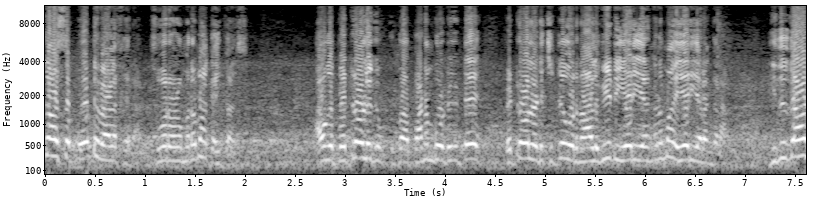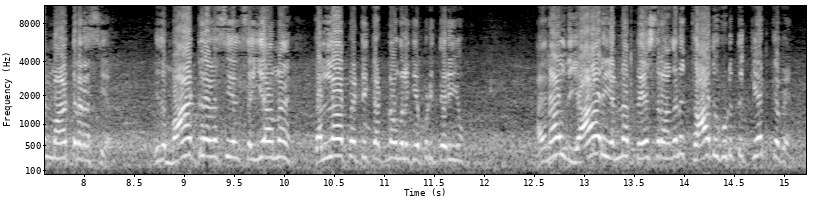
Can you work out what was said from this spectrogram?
காசை போட்டு வேலை செய்யறாங்க சுவரமரமா கை காசு அவங்க பெட்ரோலுக்கு பணம் போட்டுக்கிட்டு பெட்ரோல் அடிச்சுட்டு ஒரு நாலு வீடு ஏறி இறங்கணுமா? ஏறி இறங்குறாங்க இதுதான் மாற்று அரசியல். இது மாற்று அரசியல் செய்யாம கல்லாப்பெட்டி கட்டினவங்களுக்கு எப்படி தெரியும்? அதனால் யார் என்ன பேசுறாங்கன்னு காது கொடுத்து கேட்க வேண்டும்.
